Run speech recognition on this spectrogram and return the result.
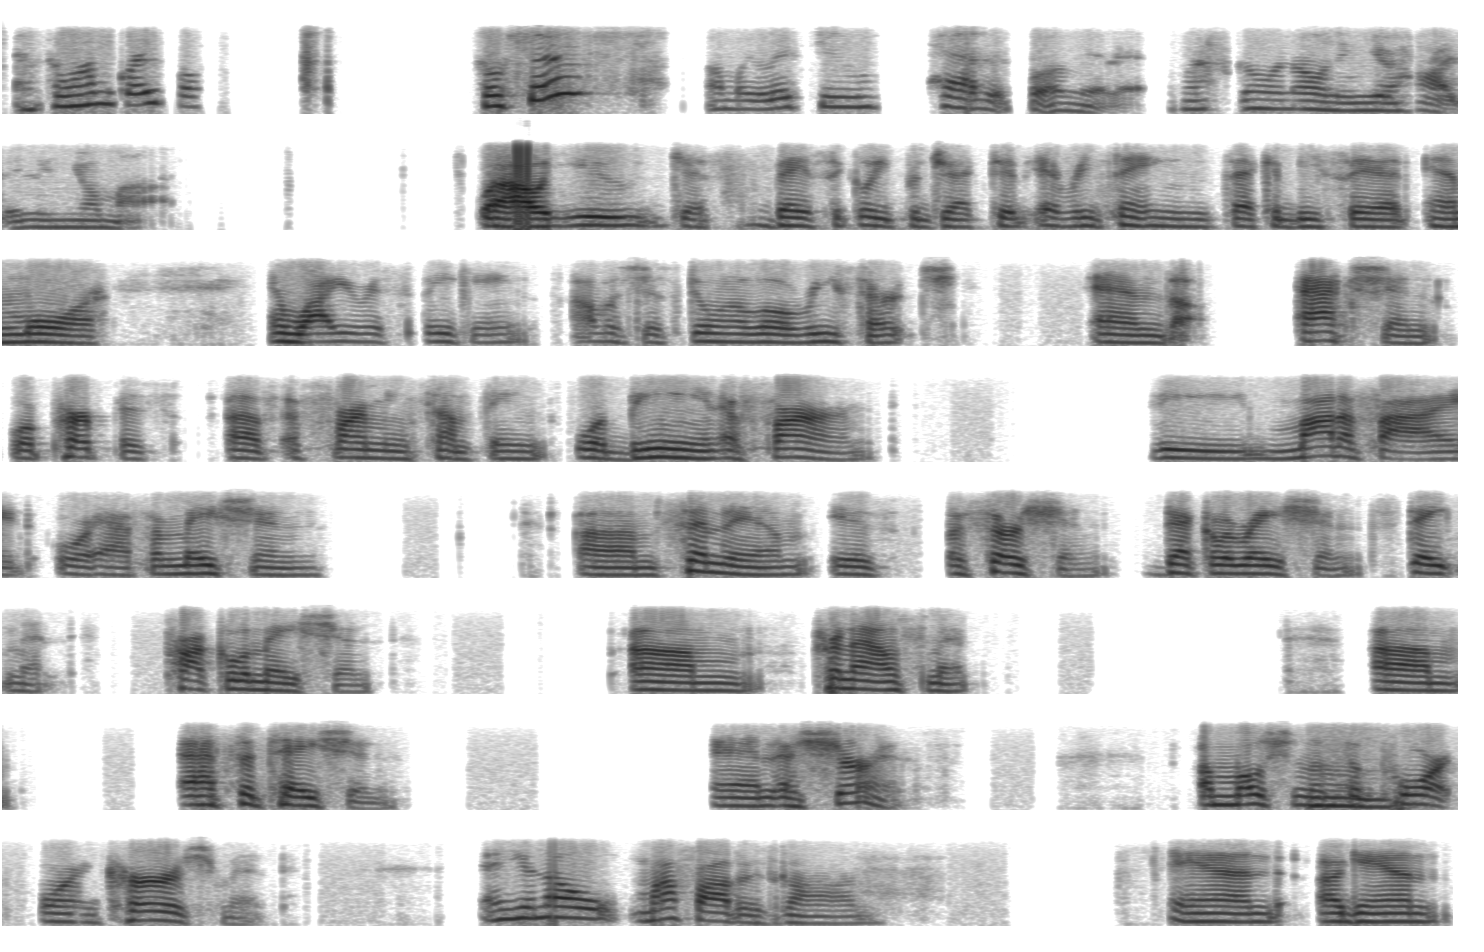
And so I'm grateful. So, sis, I'm going to let you have it for a minute. What's going on in your heart and in your mind? Well, you just basically projected everything that could be said and more. And while you were speaking, I was just doing a little research, and the action or purpose of affirming something or being affirmed, the modified or affirmation um, synonym is assertion, declaration, statement, proclamation, um, pronouncement, um, assertion, and assurance, emotional Mm. support or encouragement. And you know, my father's gone. And again,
